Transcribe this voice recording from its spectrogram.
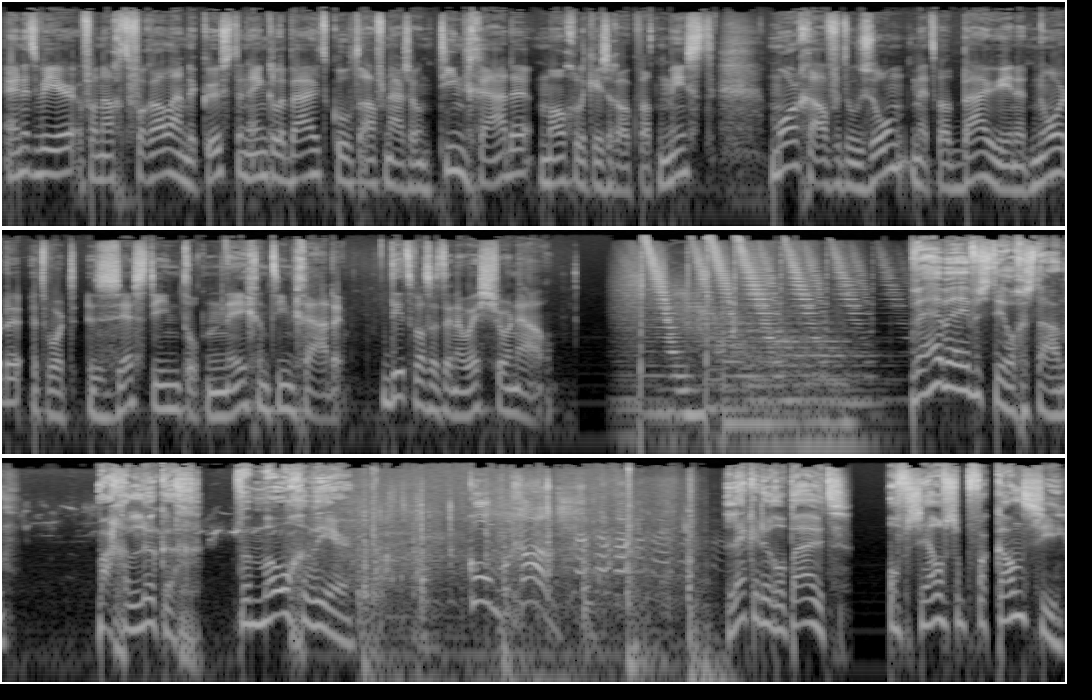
En het weer. Vannacht vooral aan de kust. Een enkele buit koelt af naar zo'n 10 graden. Mogelijk is er ook wat mist. Morgen af en toe zon met wat buien in het noorden. Het wordt 16 tot 19 graden. Dit was het NOS Journaal. We hebben even stilgestaan. Maar gelukkig, we mogen weer. Kom, we gaan! Lekker erop uit. Of zelfs op vakantie.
